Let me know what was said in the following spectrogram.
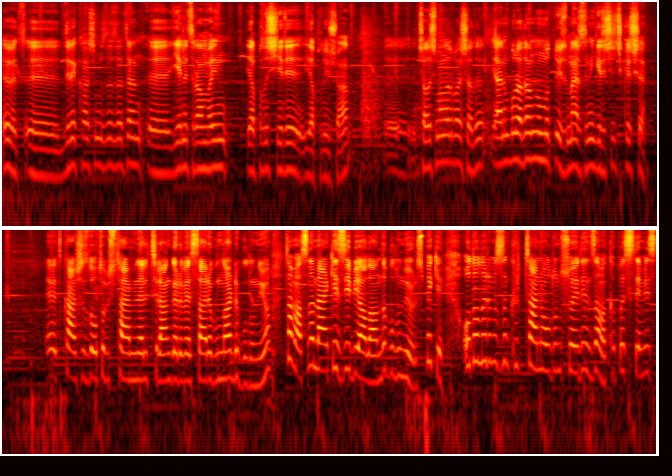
Evet, e, direkt karşımızda zaten e, yeni tramvayın yapılış yeri yapılıyor şu an. E, çalışmalar başladı. Yani buradan umutluyuz. Mersin'in girişi çıkışı. Evet karşınızda otobüs terminali, tren garı vesaire bunlar da bulunuyor. Tam aslında merkezi bir alanda bulunuyoruz. Peki odalarımızın 40 tane olduğunu söylediniz ama kapasitemiz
